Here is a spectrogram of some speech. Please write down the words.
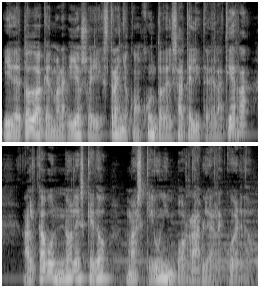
y de todo aquel maravilloso y extraño conjunto del satélite de la Tierra, al cabo no les quedó más que un imborrable recuerdo.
